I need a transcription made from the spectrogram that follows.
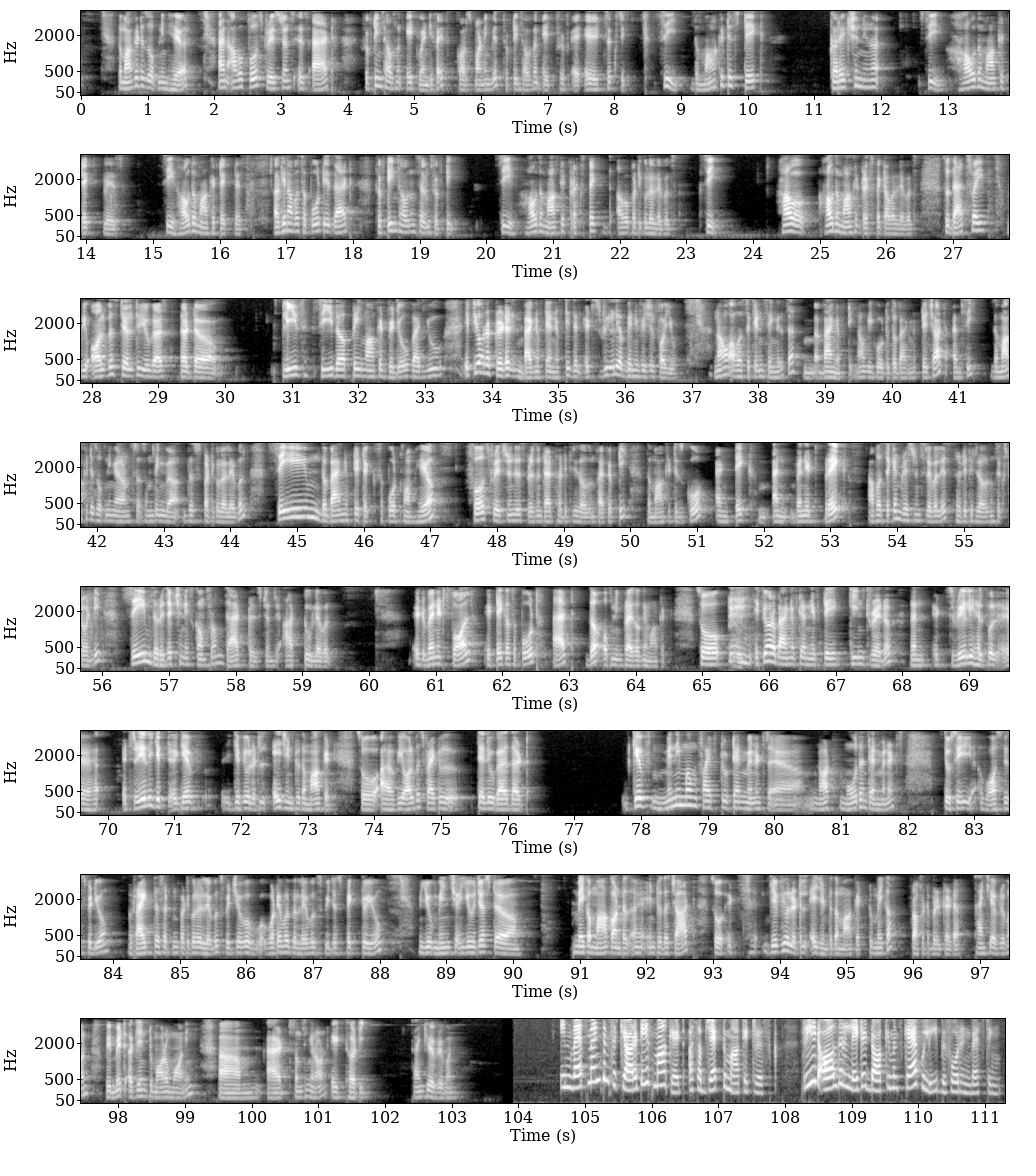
The market is opening here and our first resistance is at 15,825 corresponding with 15,860. See the market is take correction in a see how the market takes place. See how the market takes place. Again our support is at 15750 see how the market respect our particular levels. See how how the market respect our levels. So that's why we always tell to you guys that uh, please see the pre-market video where you if you are a trader in bank nifty and then it's really a beneficial for you. Now our second thing is that bank nifty. Now we go to the bank nifty chart and see the market is opening around something uh, this particular level. Same the bank nifty take support from here. First resistance is present at 33550 the market is go and take and when it break our second resistance level is 33620 same the rejection is come from that resistance r2 level it when it's fall it take a support at the opening price of the market. So if you are a bank nifty and nifty keen trader then it's really helpful uh, it's really get give give you a little edge into the market. So uh, we always try to tell you guys that give minimum 5 to 10 minutes uh, not more than 10 minutes to see watch this video write the certain particular levels whichever whatever the levels we just pick to you. You mention you just uh, make a mark onto uh, into the chart. So it's give you a little edge into the market to make a profitable trader. Thank you everyone. We meet again tomorrow morning um, at something around 8:30 thank you everyone. Investment in securities market are subject to market risk. Read all the related documents carefully before investing.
